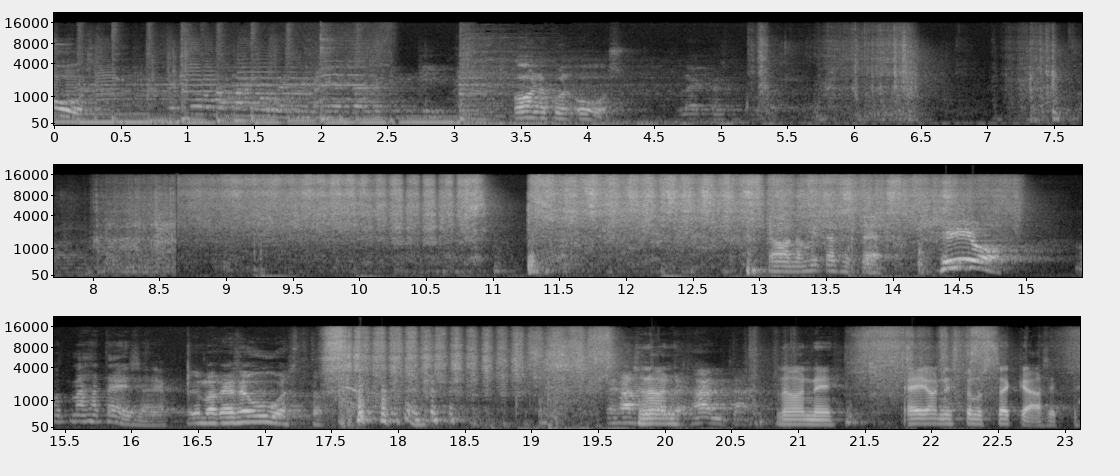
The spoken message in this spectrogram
Uusi. On kun uusi. Joo, no mitä sä teet? Hio! Mut mähän tein sen jo. Nyt mä teen sen uudestaan. Tehdään No no, niin. häntä. No niin, ei onnistunut sekään sitten.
